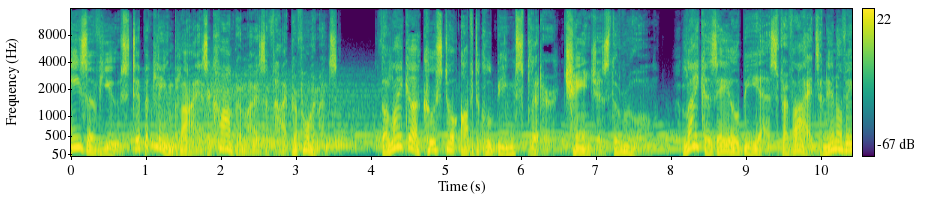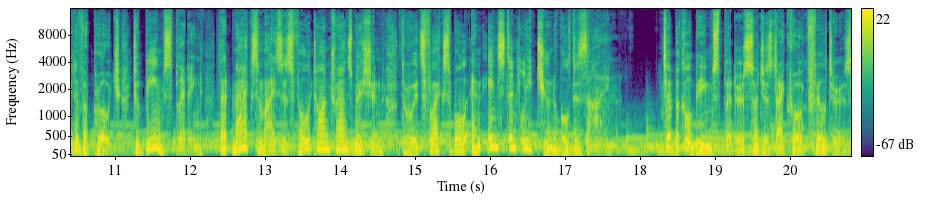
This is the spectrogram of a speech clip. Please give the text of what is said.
Ease of use typically implies a compromise of high performance. The Leica Acousto Optical Beam Splitter changes the rule. Leica's AOBS provides an innovative approach to beam splitting that maximizes photon transmission through its flexible and instantly tunable design. Typical beam splitters, such as dichroic filters,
